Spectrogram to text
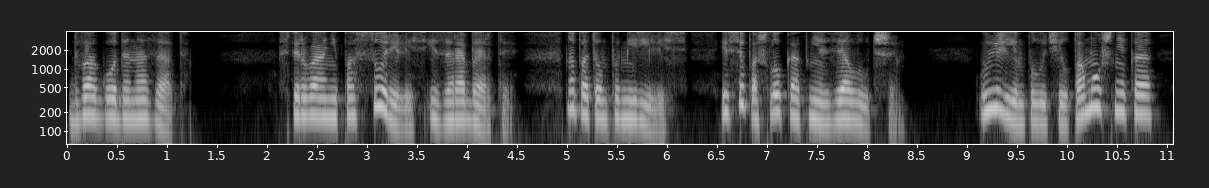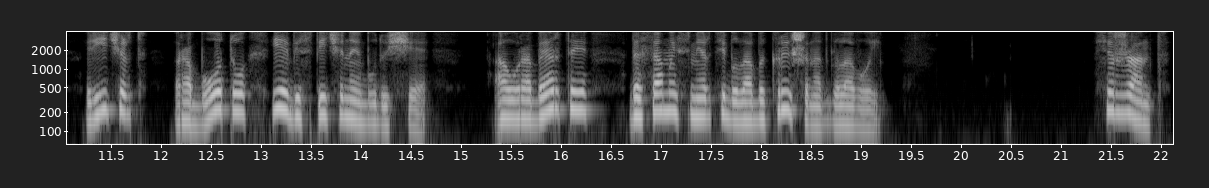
два года назад. Сперва они поссорились из-за Роберты, но потом помирились, и все пошло как нельзя лучше. Уильям получил помощника, Ричард — работу и обеспеченное будущее — а у Роберты до самой смерти была бы крыша над головой. «Сержант»,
